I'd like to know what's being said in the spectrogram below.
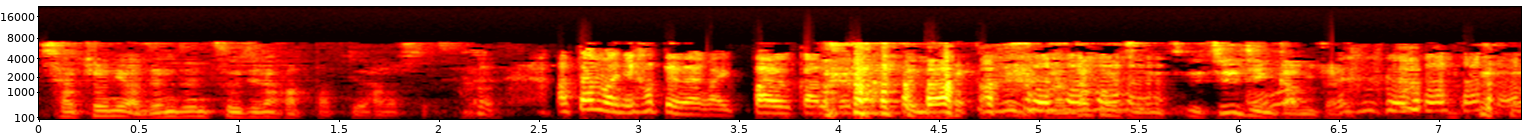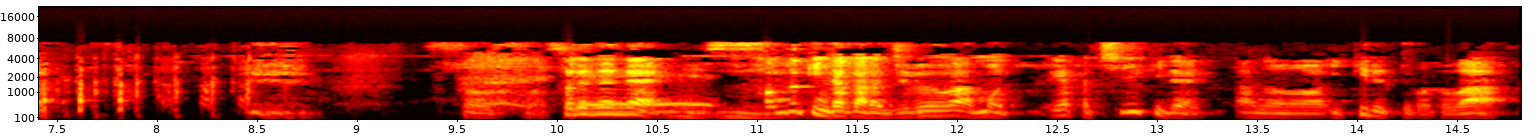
社長には全然通じなかったっていう話ですね。頭にハテナがいっぱい浮かんでる。だってねなんだこいつ宇宙人かみたいな。そうそう。それでへねー、その時にだから自分はもう、やっぱ地域で、あの、生きるってことは、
